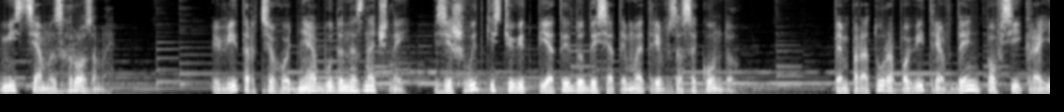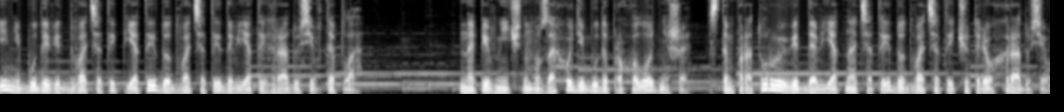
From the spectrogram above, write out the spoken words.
місцями з грозами. Вітер цього дня буде незначний, зі швидкістю від 5 до 10 метрів за секунду. Температура повітря в день по всій країні буде від 25 до 29 градусів тепла. На північному заході буде прохолодніше з температурою від 19 до 24 градусів.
